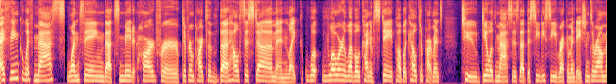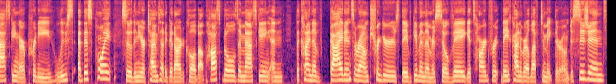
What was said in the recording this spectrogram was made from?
I think with masks, one thing that's made it hard for different parts of the health system and like lo- lower level kind of state public health departments to deal with masks is that the CDC recommendations around masking are pretty loose at this point. So the New York Times had a good article about the hospitals and masking and the kind of guidance around triggers they've given them is so vague. It's hard for they kind of are left to make their own decisions.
